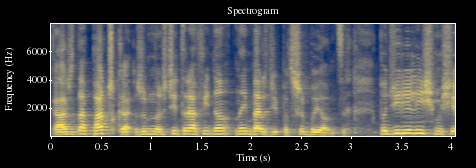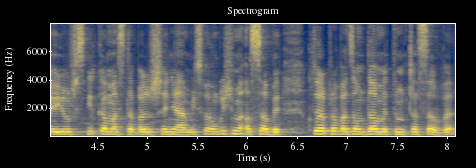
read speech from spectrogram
Każda paczka żywności trafi do najbardziej potrzebujących. Podzieliliśmy się już z kilkoma stowarzyszeniami, wspomnieliśmy osoby, które prowadzą domy tymczasowe.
